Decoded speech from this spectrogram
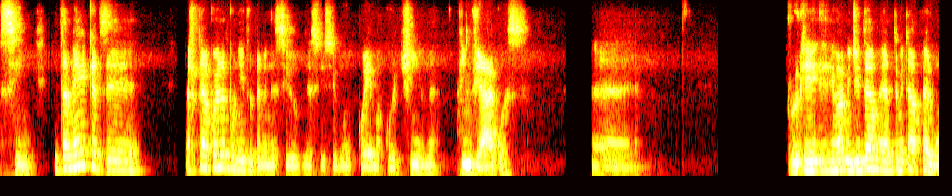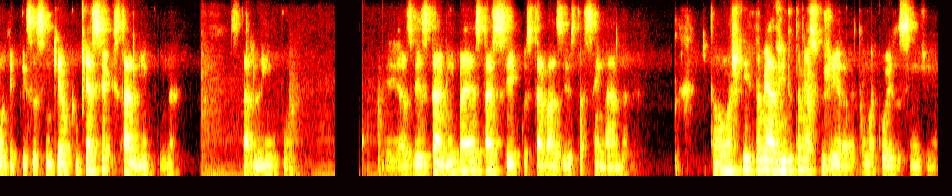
Sim. E também, quer dizer, acho que tem uma coisa bonita também nesse, nesse segundo poema curtinho, né? Fim de Águas. É, porque, em uma medida, é, também tem uma pergunta implícita, assim, que é o que é ser, estar limpo, né? Estar limpo. É, às vezes, estar limpo é estar seco, estar vazio, estar sem nada. Então, acho que também a vida também é sujeira, né? Tem uma coisa, assim, de...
